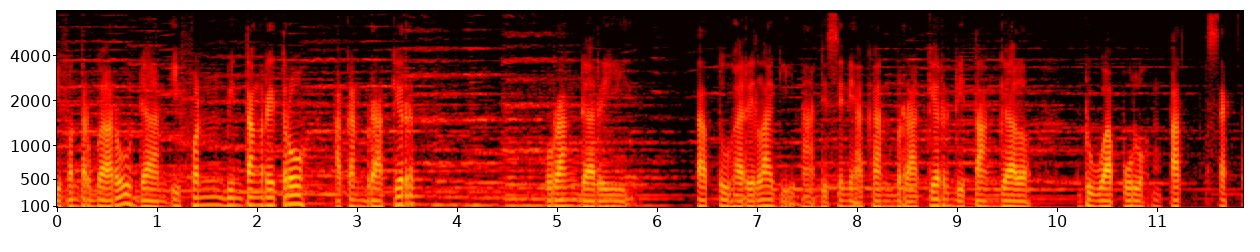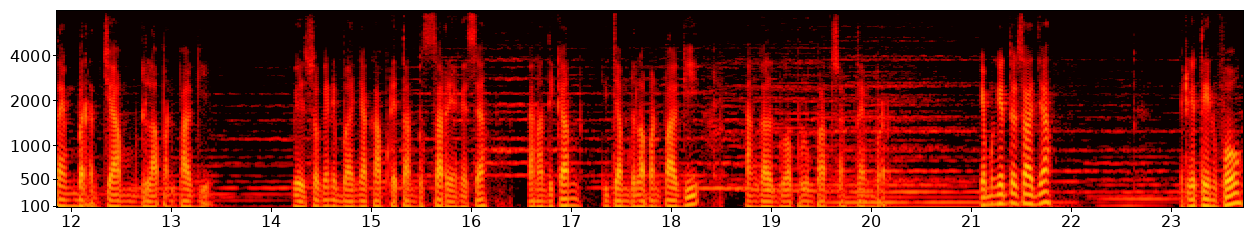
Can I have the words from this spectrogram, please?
event terbaru dan event bintang retro akan berakhir kurang dari satu hari lagi. Nah di sini akan berakhir di tanggal 24 September jam 8 pagi. Besok ini banyak updatean besar ya guys ya. Kita nantikan di jam 8 pagi tanggal 24 September. Oke mungkin itu saja. Sedikit info.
